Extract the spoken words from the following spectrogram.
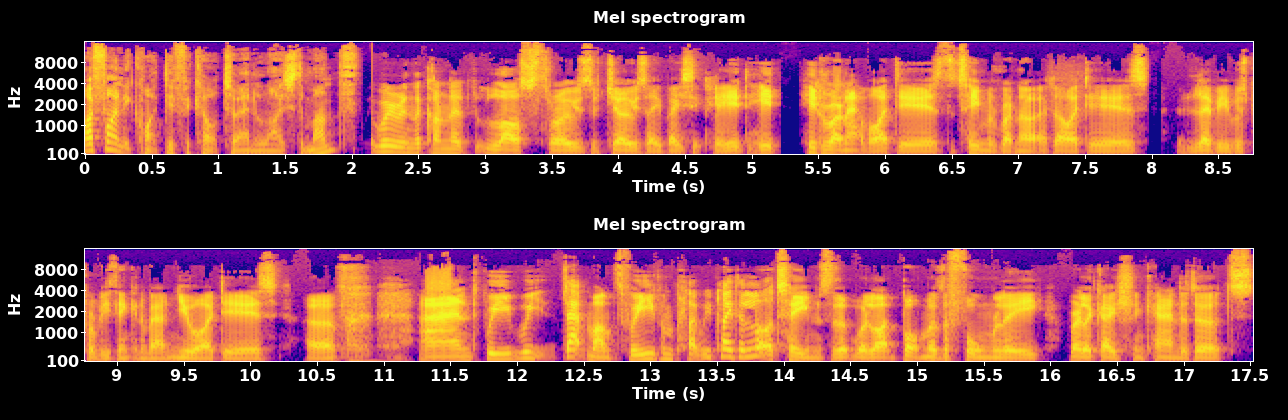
I find it quite difficult to analyse the month. We are in the kind of last throes of Jose, basically. He'd, he'd run out of ideas, the team had run out of ideas, Levy was probably thinking about new ideas. Um, and we, we that month we even played we played a lot of teams that were like bottom of the form league, relegation candidates.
